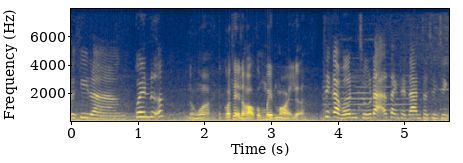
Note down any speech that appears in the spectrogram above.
đôi khi là quên nữa. Đúng rồi. Có thể là họ cũng mệt mỏi nữa. Xin cảm ơn chú đã dành thời gian cho chương trình.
